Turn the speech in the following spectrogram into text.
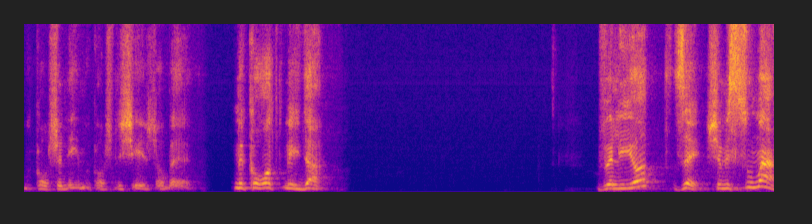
מקור שני, מקור שלישי, יש הרבה מקורות מידע. ולהיות זה שמסומן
